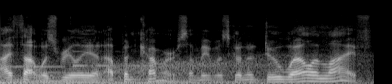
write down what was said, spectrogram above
I thought was really an up and comer, somebody was going to do well in life.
